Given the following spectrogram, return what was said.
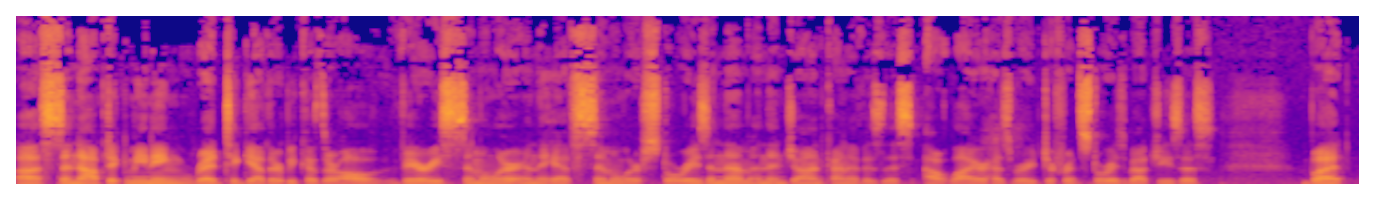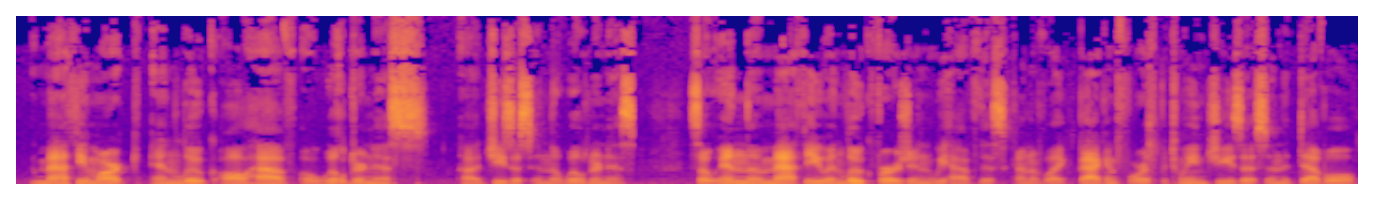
Uh, synoptic meaning read together because they're all very similar and they have similar stories in them. And then John kind of is this outlier, has very different stories about Jesus. But Matthew, Mark, and Luke all have a wilderness, uh, Jesus in the wilderness. So in the Matthew and Luke version, we have this kind of like back and forth between Jesus and the devil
